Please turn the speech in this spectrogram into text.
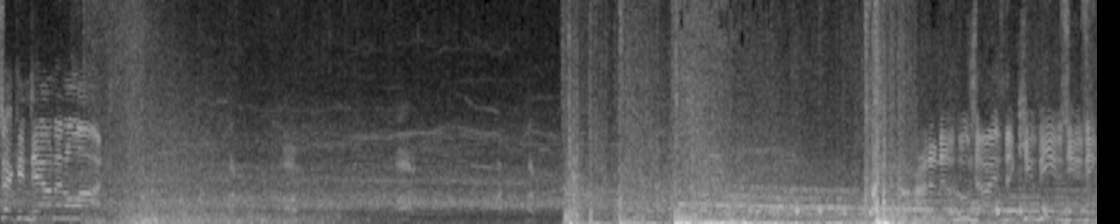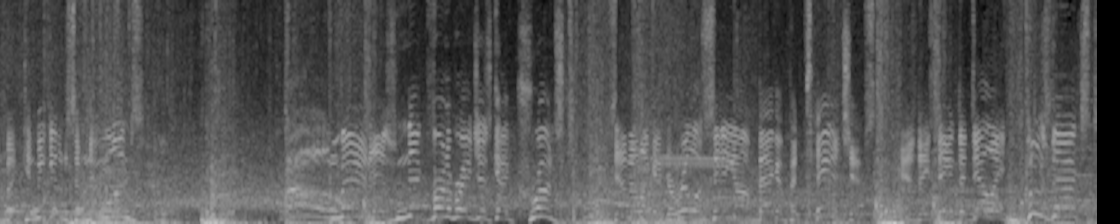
Second down and a lot. I don't know whose eyes the QB is using, but can we get him some new ones? Oh, man, his neck vertebrae just got crunched. Sounded like a gorilla sitting on a bag of potato chips. As they say the deli, who's next?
